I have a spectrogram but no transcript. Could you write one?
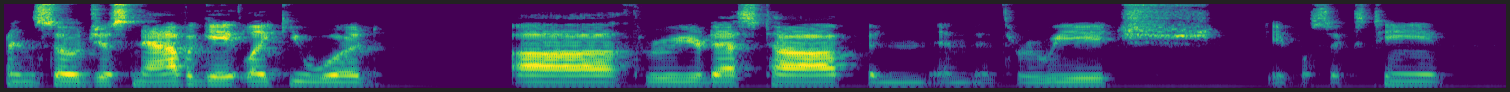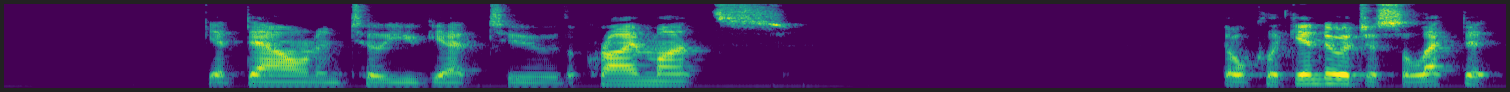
And so just navigate like you would uh, through your desktop and, and, and through each, April 16th. Get down until you get to the crime months. Don't click into it, just select it.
